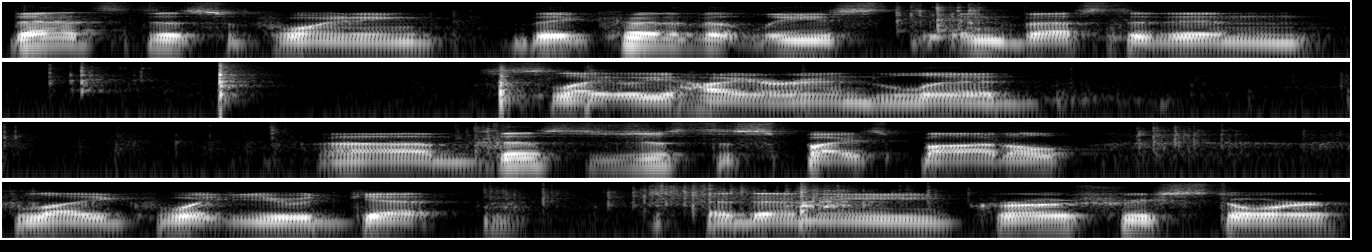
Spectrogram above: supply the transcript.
That's disappointing. They could have at least invested in slightly higher end lid. Um, this is just a spice bottle like what you would get at any grocery store.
